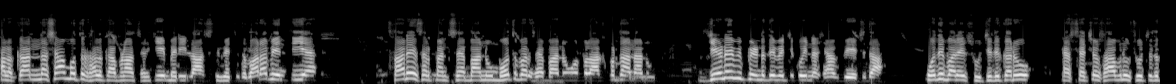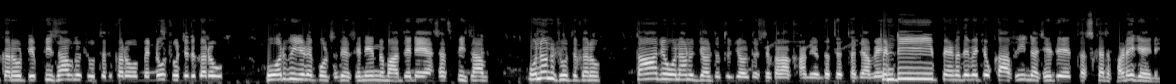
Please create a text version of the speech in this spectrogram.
ਹਲਕਾ ਨਸ਼ਾ ਮੁਕਤ ਹਲਕਾ ਬਣਾ ਸਕੀਏ। ਮੇਰੀ ਲਾਸਟ ਦੇ ਵਿੱਚ ਦੁਬਾਰਾ ਬੇਨਤੀ ਹੈ, ਸਾਰੇ ਸਰਪੰਚ ਸਾਹਿਬਾਨ ਨੂੰ, ਮੋਹਤਬਰ ਸਾਹਿਬਾਨ ਨੂੰ, ਔਰ ਬਲਾਕ ਪ੍ਰਧਾਨਾਂ ਨੂੰ, ਜਿਹੜੇ ਵੀ ਪਿੰਡ ਦੇ ਵਿੱਚ ਕੋਈ ਨਸ਼ਾ ਵੇਚਦਾ, ਉਹਦੇ ਬਾਰੇ ਸੂਚਿਤ ਕਰੋ। ਐਸਐਚਓ ਸਾਹਿਬ ਨੂੰ ਸੂਚਿਤ ਕਰੋ, ਡਿਪਟੀ ਸਾਹਿਬ ਨੂੰ ਸੂਚਿਤ ਕਰੋ, ਮੈਨੂੰ ਸੂਚਿਤ ਕਰੋ, ਹੋਰ ਵੀ ਜਿਹੜੇ ਪੁਲਿਸ ਦੇ ਸੀਨੀਅਰ ਨੁਮਾਇੰਦੇ ਨੇ ਐਸਐਸਪੀ ਸਾਹਿਬ, ਉਹਨਾਂ ਨੂੰ ਸੂਚਿਤ ਕਰੋ, ਤਾਂ ਜੋ ਉਹਨਾਂ ਨੂੰ ਜਲਦ ਤੋਂ ਜਲਦ ਸਲਾਖਾਂ ਦੇ ਅੰਦਰ ਦਿੱਤਾ ਜਾਵੇ। ਪਿੰਡੀ ਪਿੰਡ ਦੇ ਵਿੱਚੋਂ ਕਾਫੀ ਨਸ਼ੇ ਦੇ ਤਸਕਰ ਫੜੇ ਗਏ ਨੇ।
